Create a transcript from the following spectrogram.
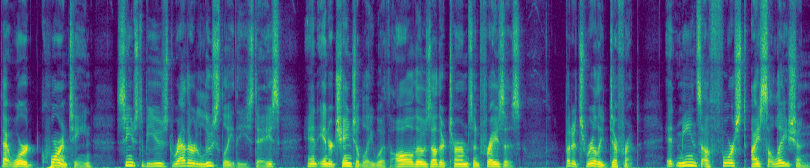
That word quarantine seems to be used rather loosely these days and interchangeably with all those other terms and phrases. But it's really different. It means a forced isolation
